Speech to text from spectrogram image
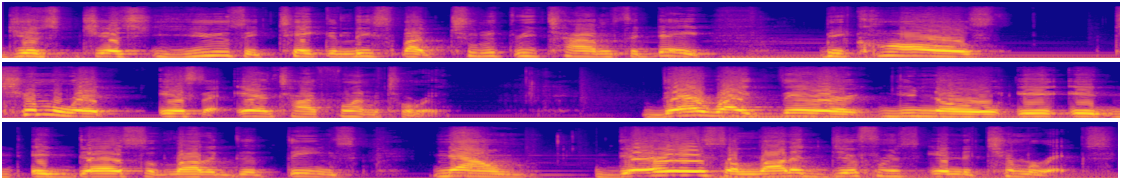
Just just use it. Take at least about two to three times a day because turmeric is an anti-inflammatory. That right there, you know, it, it it does a lot of good things. Now, there is a lot of difference in the turmerics.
